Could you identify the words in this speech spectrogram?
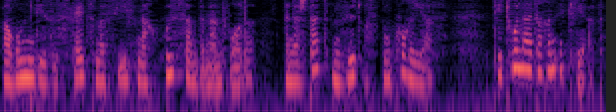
warum dieses Felsmassiv nach Ulsan benannt wurde, einer Stadt im Südosten Koreas. Die Tourleiterin erklärt.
